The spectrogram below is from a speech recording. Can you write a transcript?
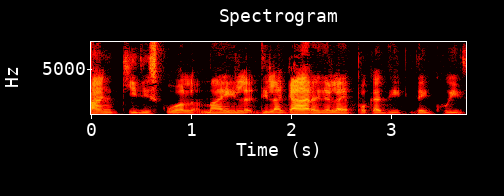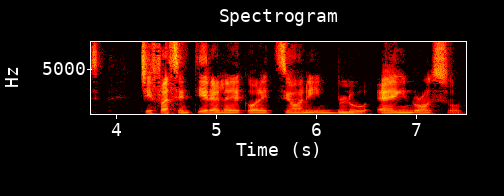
banchi di scuola, ma il dilagare dell'epoca di, dei quiz ci fa sentire le correzioni in blu e in rosso.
